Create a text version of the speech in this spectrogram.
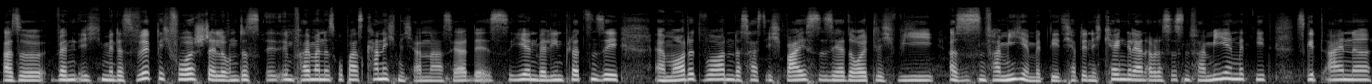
Also wenn ich mir das wirklich vorstelle und das äh, im Fall meines Opas kann ich nicht anders, ja, der ist hier in Berlin Plötzensee ermordet worden. Das heißt, ich weiß sehr deutlich, wie, also es ist ein Familienmitglied. Ich habe den nicht kennengelernt, aber das ist ein Familienmitglied. Es gibt eine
